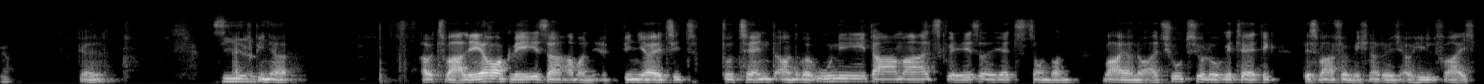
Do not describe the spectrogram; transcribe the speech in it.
Ja. Gell? Sie, ich bin ja auch zwar Lehrer gewesen, aber bin ja jetzt nicht Dozent an der Uni damals gewesen, jetzt, sondern war ja noch als Schulpsychologe tätig. Das war für mich natürlich auch hilfreich,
